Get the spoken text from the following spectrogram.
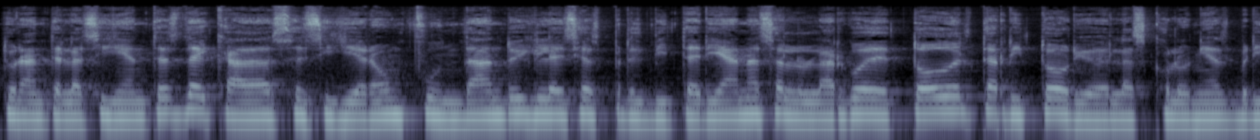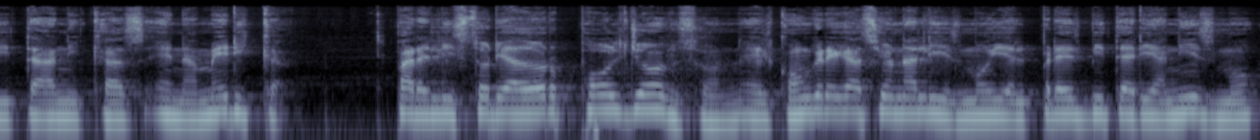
Durante las siguientes décadas se siguieron fundando iglesias presbiterianas a lo largo de todo el territorio de las colonias británicas en América. Para el historiador Paul Johnson, el congregacionalismo y el presbiterianismo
